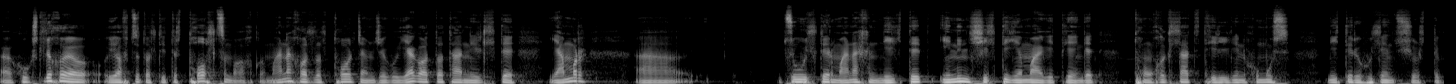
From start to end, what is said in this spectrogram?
хөгжлийнхөө явцад бол тэд нар туулцсан байгаа байхгүй. Манайх бол туулж амжаагүй. Яг одоо та нэрлэлтэй ямар зүйл дээр манайхан нэгдээд энэ нь шилдэг юм а гэдгээ ингээд тунхаглаад тэрийг нь хүмүүс нийтээр хүлээн зөвшөөрдөг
